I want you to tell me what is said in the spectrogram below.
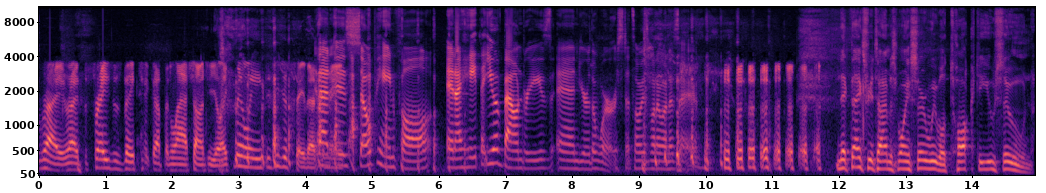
right, right. The phrases they pick up and latch onto. You're like, Billy, did you just say that? to That me?" is so painful, and I hate that you have boundaries, and you're the worst. That's always what I want to say. Nick, thanks for your time this morning, sir. We will talk to you soon.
